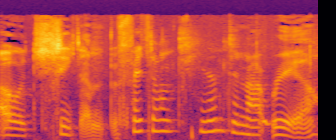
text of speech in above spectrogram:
I would see them. But if I don't see them, they're not real.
